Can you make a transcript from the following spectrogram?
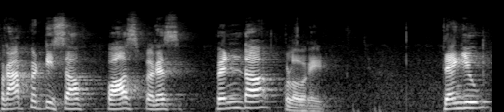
properties of phosphorus pentachloride. Thank you.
